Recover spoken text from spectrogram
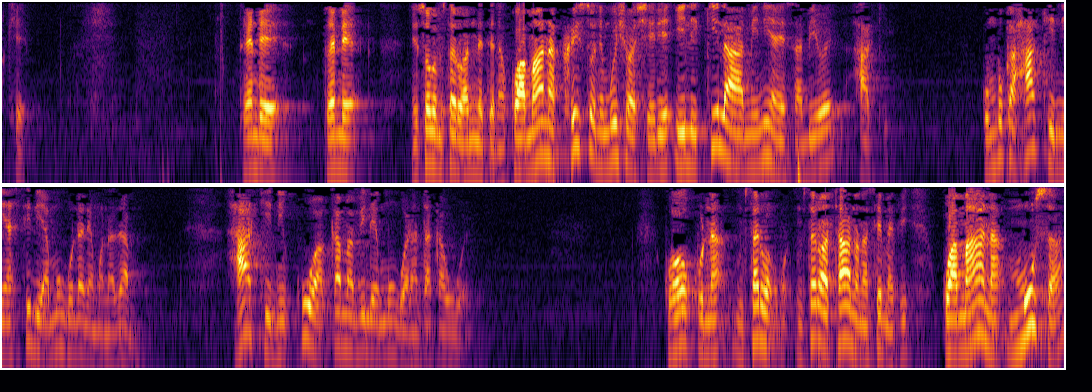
okay twende twende nisome mstari wa nne tena. Kwa maana kristo ni mwisho wa sheria ili kila aaminie ahesabiwe haki. Kumbuka haki ni asili ya mungu ndani ya mwanadamu. Haki ni kuwa kama vile mungu anataka uwe. Kwa kuna mstari wa, mstari wa tano anasema hivi kwa maana musa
